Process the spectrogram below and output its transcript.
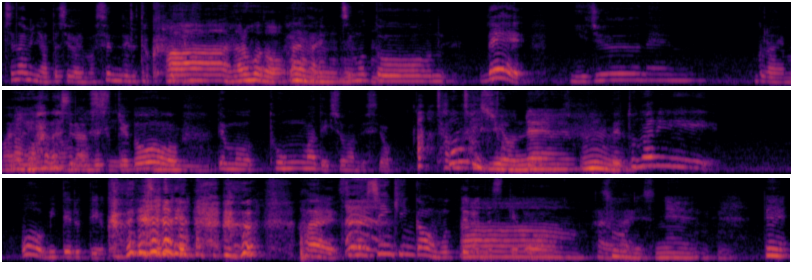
ちなみに私が今住んでるところ。でああなるほど。はいはい、うんうん地元で20年ぐらい前の話なんですけど、うん。でもトンまで一緒なんですよ、あちゃんそうですよね、うん、で隣を見てるっていう感じで。はい。すごい親近感を持ってるんですけど、はいはい。そうですうんね、うんで、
